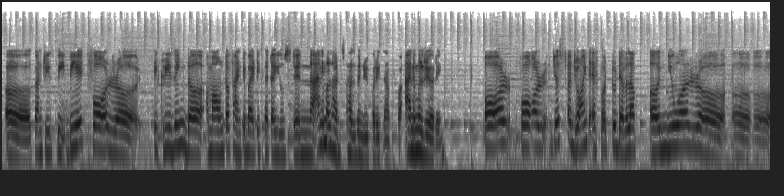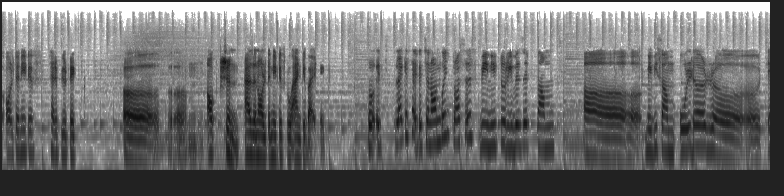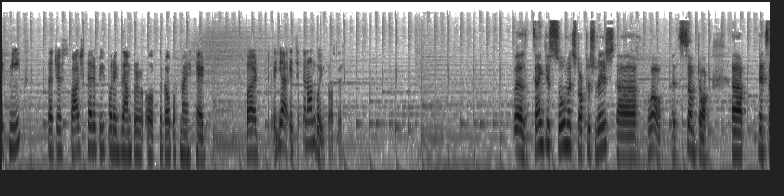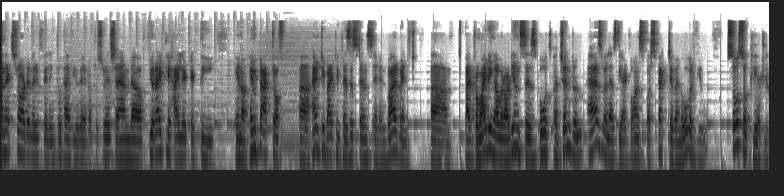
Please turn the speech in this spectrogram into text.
uh, countries, be, be it for uh, decreasing the amount of antibiotics that are used in animal husbandry, for example, for animal rearing, or for just a joint effort to develop a newer uh, uh, alternative therapeutic um, option as an alternative to antibiotics. So it's like I said, it's an ongoing process. We need to revisit some uh, maybe some older uh, uh, techniques such as phage therapy, for example, off the top of my head. But yeah, it's an ongoing process. Well, thank you so much, Dr. Suresh. Uh, wow, it's some talk. Uh, it's an extraordinary feeling to have you here, Dr. Suresh, and uh, you rightly highlighted the you know impact of antibiotic resistance in environment um, by providing our audiences both a general as well as the advanced perspective and overview so so clearly.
